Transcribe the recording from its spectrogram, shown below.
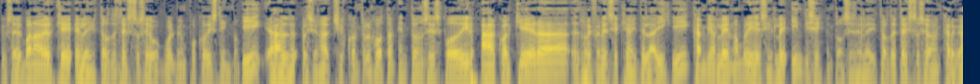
Ustedes van a ver que el editor de texto se vuelve un poco distinto y al presionar Shift Control J, entonces puedo ir a cualquier referencia que hay de la i y cambiarle de nombre y decirle índice. Entonces, el editor de texto se va a encargar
